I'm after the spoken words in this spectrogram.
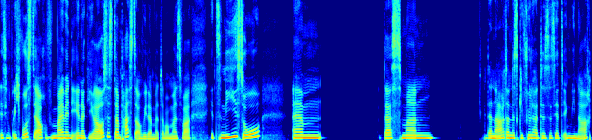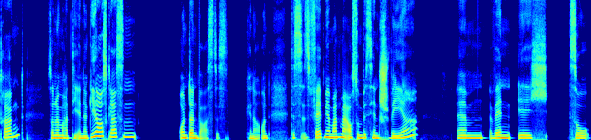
Ich, ich, wusste auch, mal wenn die Energie raus ist, dann passt auch wieder mit Mama. Es war jetzt nie so, ähm, dass man danach dann das Gefühl hat, das ist jetzt irgendwie nachtragend, sondern man hat die Energie rausgelassen und dann war es das. Genau. Und das fällt mir manchmal auch so ein bisschen schwer, ähm, wenn ich so,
